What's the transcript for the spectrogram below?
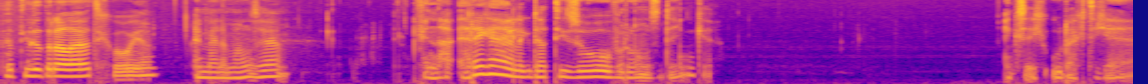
dat die dat er al uitgooien. En mijn man zei, ik vind dat erg eigenlijk dat die zo over ons denken. Ik zeg, hoe dacht jij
